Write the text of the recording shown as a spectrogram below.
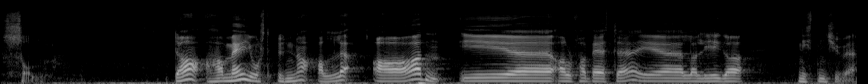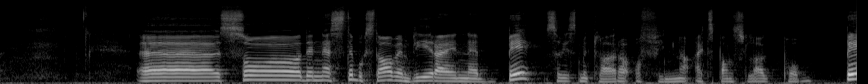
Sol. Da har vi gjort unna alle a-en i uh, alfabetet i La Liga 1920. Uh, så den neste bokstaven blir en B. Så hvis vi klarer å finne et spansk lag på B,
